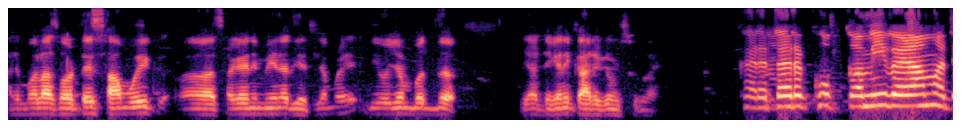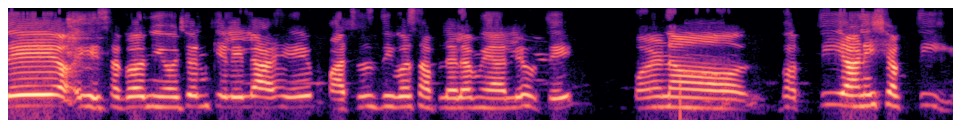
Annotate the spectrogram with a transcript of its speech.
आणि मला असं वाटतं सामूहिक सगळ्यांनी मेहनत घेतल्यामुळे नियोजनबद्ध या ठिकाणी कार्यक्रम सुरू आहे. खर तर खूप कमी वेळामध्ये हे सगळं नियोजन केलेलं आहे. पाचच दिवस आपल्याला मिळाले होते. पण भक्ती आणि शक्ती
